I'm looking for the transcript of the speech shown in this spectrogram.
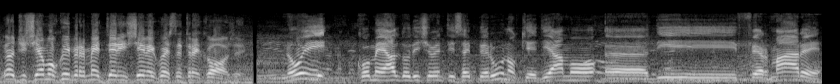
e oggi siamo qui per mettere insieme queste tre cose. Noi come Aldo dice 26 per 1 chiediamo eh, di fermare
